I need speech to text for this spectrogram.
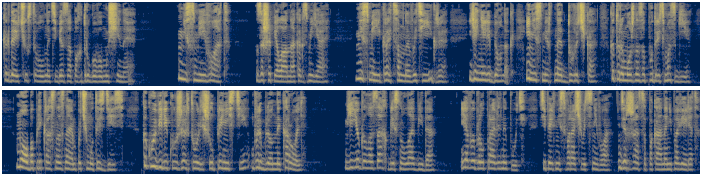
когда я чувствовал на тебе запах другого мужчины. «Не смей, Влад!» – зашипела она, как змея. «Не смей играть со мной в эти игры. Я не ребенок и не смертная дурочка, которой можно запудрить мозги. Мы оба прекрасно знаем, почему ты здесь. Какую великую жертву решил принести влюбленный король?» В ее глазах блеснула обида. Я выбрал правильный путь. Теперь не сворачивать с него, держаться, пока она не поверит.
